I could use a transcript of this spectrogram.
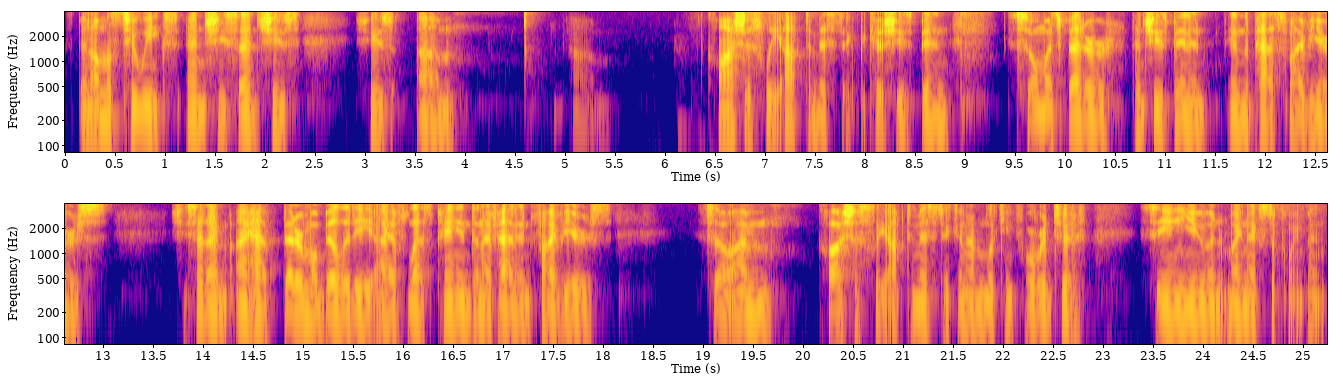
it's been almost two weeks, and she said she's she's um, um, cautiously optimistic because she's been so much better than she's been in in the past five years. she said, I'm, I have better mobility. I have less pain than I've had in five years. So I'm cautiously optimistic and I'm looking forward to seeing you at my next appointment.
